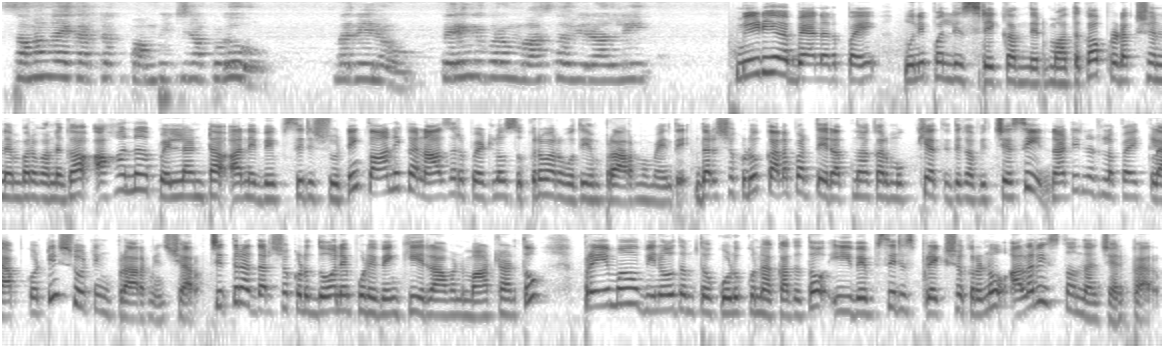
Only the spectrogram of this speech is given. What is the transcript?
సమన్వయకర్తకు పంపించినప్పుడు మరి నేను పెరింగిపురం వాస్తవ్యురాల్ని మీడియా బ్యానర్ పై మునిపల్లి శ్రీకాంత్ నిర్మాతగా ప్రొడక్షన్ నెంబర్ వన్గా అహనా పెళ్ళంట అనే వెబ్ సిరీస్ షూటింగ్ స్థానిక నాజర్పేటలో శుక్రవారం ఉదయం ప్రారంభమైంది. దర్శకుడు కనపర్తి రత్నాకర్ ముఖ్య అతిథిగా విచ్చేసి నటీనటులపై క్లాప్ కొట్టి షూటింగ్ ప్రారంభించారు. చిత్ర దర్శకుడు దోనెపూడి వెంకీ రావణ్ మాట్లాడుతూ ప్రేమ వినోదంతో కూడుకున్న కథతో ఈ వెబ్ సిరీస్ ప్రేక్షకులను అలరిస్తోందని చెప్పారు.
